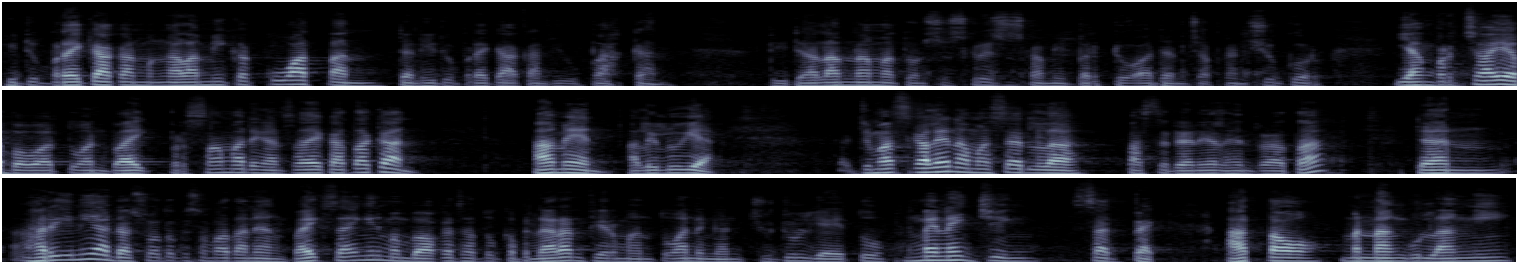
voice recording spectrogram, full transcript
hidup mereka akan mengalami kekuatan dan hidup mereka akan diubahkan. Di dalam nama Tuhan Yesus Kristus kami berdoa dan mengucapkan syukur. Yang percaya bahwa Tuhan baik bersama dengan saya katakan, amin, haleluya. Jemaat sekalian nama saya adalah Pastor Daniel Hendrata. Dan hari ini ada suatu kesempatan yang baik, saya ingin membawakan satu kebenaran firman Tuhan dengan judul yaitu Managing Setback atau menanggulangi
